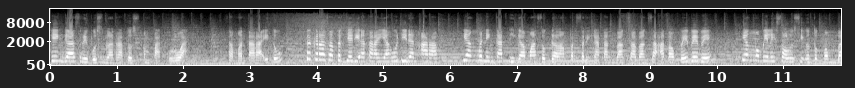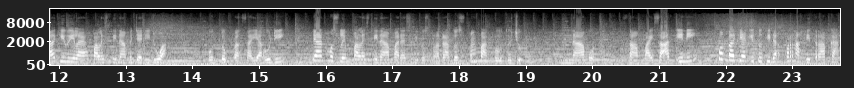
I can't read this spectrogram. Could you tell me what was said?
hingga 1940-an. Sementara itu, kekerasan terjadi antara Yahudi dan Arab yang meningkat hingga masuk dalam Perserikatan Bangsa-Bangsa atau PBB yang memilih solusi untuk membagi wilayah Palestina menjadi dua, untuk bangsa Yahudi dan Muslim Palestina pada 1947. Namun, sampai saat ini, pembagian itu tidak pernah diterapkan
